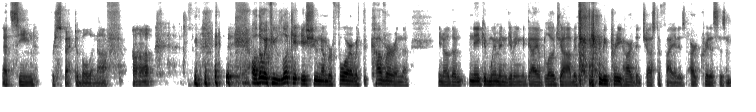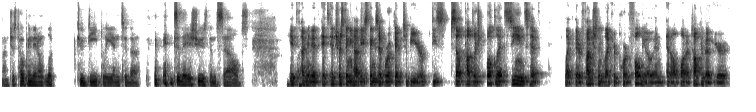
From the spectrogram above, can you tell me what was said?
That seemed respectable enough. Uh-huh. Although, if you look at issue number four with the cover and the you know the naked women giving the guy a blowjob it's going to be pretty hard to justify it as art criticism. I'm just hoping they don't look too deeply into the into the issues themselves. It, i mean it, it's interesting how these things have worked out to be your these self-published booklets zines have like they're functioning like your portfolio and and i'll want to talk about your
